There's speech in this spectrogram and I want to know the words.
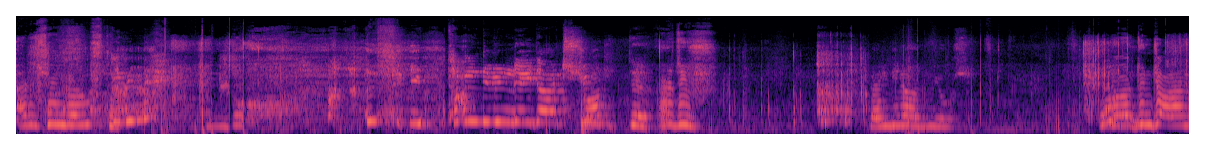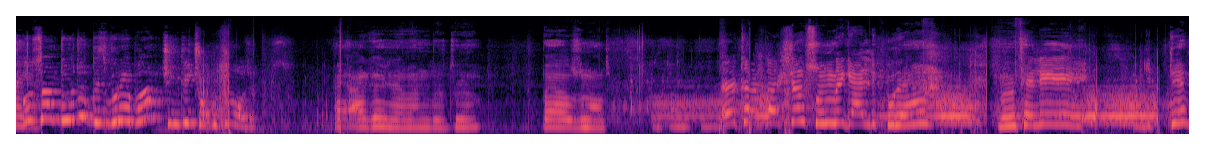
Hadi sen görmüştüm. Tam dibindeydi açıyor. Hadi düş. Ben yine öldüm Yavuz. Dördüncü alana O gel. sen dur dur biz buraya bak çünkü çok uzun olacak. Hayır, arkadaşlar ben durduruyorum. Bayağı uzun oldu. Evet arkadaşlar sonunda geldik buraya. Mehmet Ali gitti.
